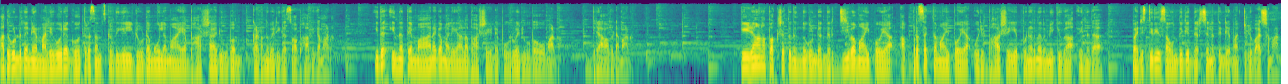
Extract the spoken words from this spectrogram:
അതുകൊണ്ട് തന്നെ മലയോര ഗോത്ര സംസ്കൃതിയിൽ രൂഢമൂലമായ ഭാഷാരൂപം കടന്നുവരിക സ്വാഭാവികമാണ്. ഇത് ഇന്നത്തെ മാനക മലയാള ഭാഷയുടെ പൂർവരൂപവുമാണ് ദ്രാവിഡമാണ്. കീഴാള പക്ഷത്ത് നിന്നുകൊണ്ട് നിർജീവമായി പോയ അപ്രസക്തമായി പോയ ഒരു ഭാഷയെ പുനർനിർമ്മിക്കുക എന്നത് പരിസ്ഥിതി സൗന്ദര്യ ദർശനത്തിന്റെ മറ്റൊരു വശമാണ്.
